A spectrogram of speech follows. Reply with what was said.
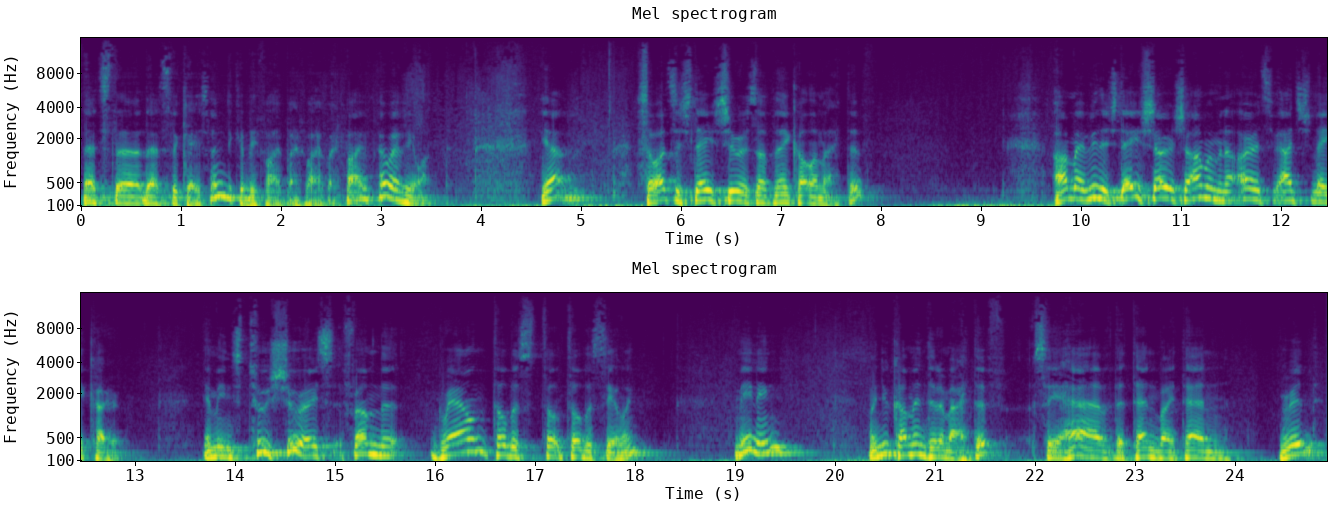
That's the that's the case. I mean, it could be five by five by five, however you want. Yeah. So what's the shtei shuras of call them active? It means two shuras from the ground till the till, till the ceiling, meaning when you come into the martif, so you have the ten by ten grid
